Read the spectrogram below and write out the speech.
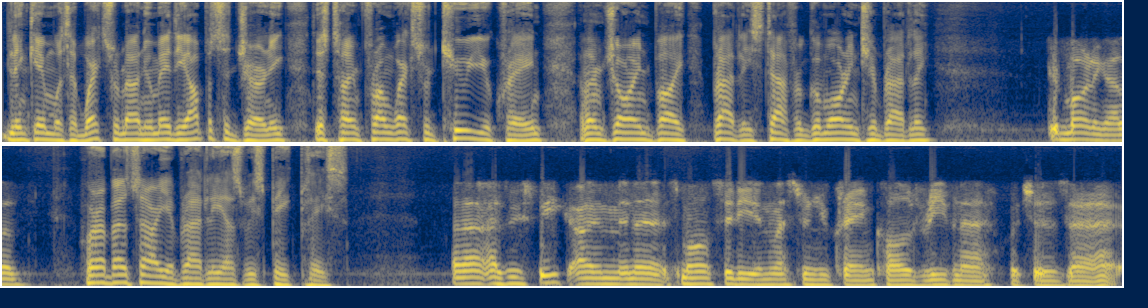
link in with a Wexford man who made the opposite journey, this time from Wexford to Ukraine. And I'm joined by Bradley Stafford. Good morning to you, Bradley. Good morning, Alan. Whereabouts are you, Bradley, as we speak, please? Uh, as we speak, I'm in a small city in western Ukraine called Rivne, which is uh,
